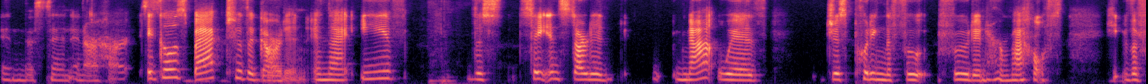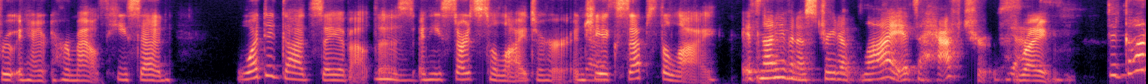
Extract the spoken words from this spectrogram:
and the sin in our hearts. It goes back to the garden and that Eve, the Satan started not with just putting the food food in her mouth, he, the fruit in her, her mouth. He said, "What did God say about this?" And he starts to lie to her, and she accepts the lie. It's not even a straight up lie, it's a half truth. Yes. Right, Did God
